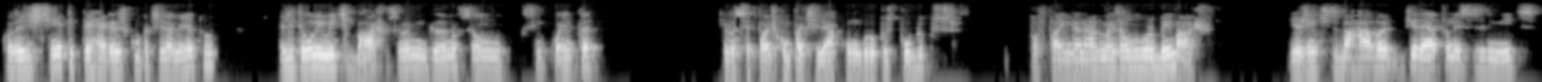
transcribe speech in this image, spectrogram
Quando a gente tinha que ter regras de compartilhamento, ele tem um limite baixo, se não me engano, são 50 que você pode compartilhar com grupos públicos. Posso estar enganado, mas é um número bem baixo. E a gente esbarrava direto nesses limites.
